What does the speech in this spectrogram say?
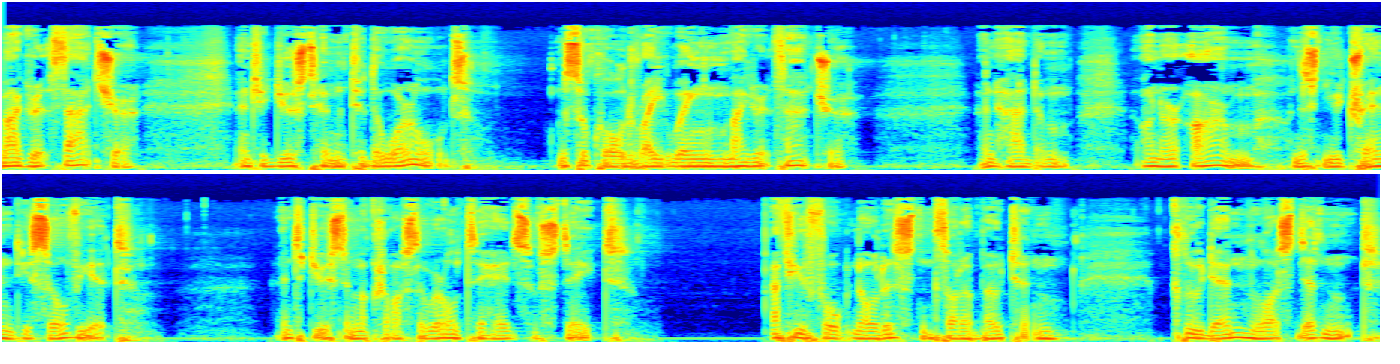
Margaret Thatcher introduced him to the world, the so-called right-wing Margaret Thatcher, and had him on her arm, this new trendy Soviet, introduced him across the world to heads of state. A few folk noticed and thought about it and clued in, lots didn't.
